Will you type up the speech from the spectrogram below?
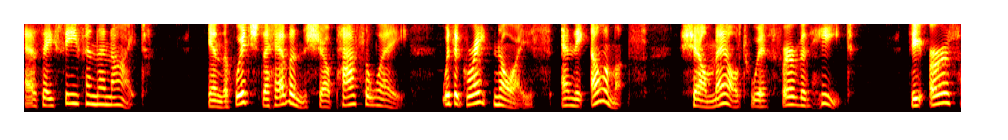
as a thief in the night, in the which the heavens shall pass away with a great noise, and the elements shall melt with fervent heat. The earth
